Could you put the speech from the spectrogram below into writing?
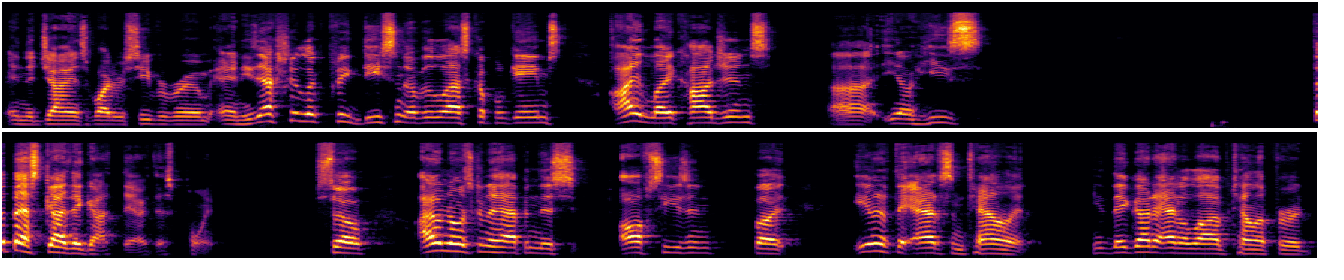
in the Giants wide receiver room, and he's actually looked pretty decent over the last couple games. I like Hodgins. Uh, you know he's the best guy they got there at this point. So I don't know what's going to happen this offseason, but even if they add some talent, they got to add a lot of talent for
